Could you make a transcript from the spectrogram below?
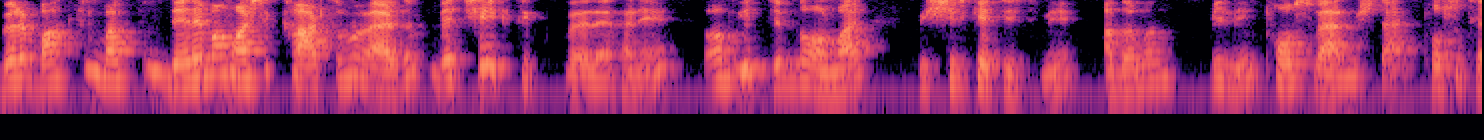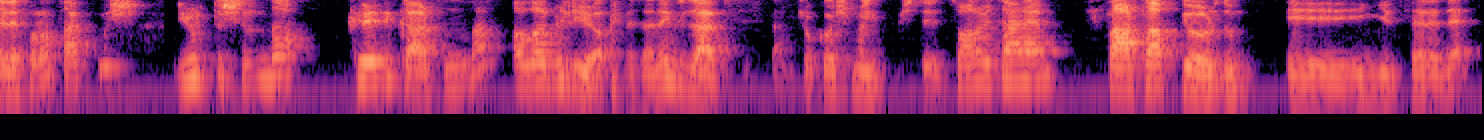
Böyle baktım baktım deneme amaçlı kartımı verdim ve çektik böyle hani. Ama gittim normal bir şirket ismi. Adamın bildiğin post vermişler. Postu telefona takmış. Yurt dışında kredi kartından alabiliyor. Mesela ne güzel bir sistem. Çok hoşuma gitmişti. Sonra bir tane startup gördüm e, İngiltere'de.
